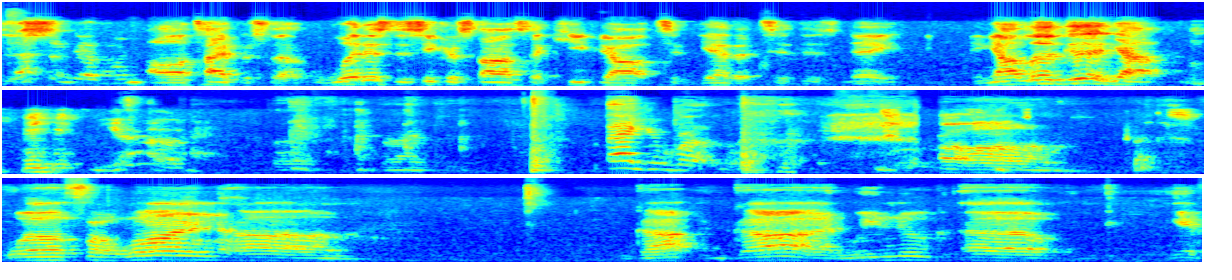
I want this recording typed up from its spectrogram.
just a good one. all type of stuff? What is the secret sauce that keep y'all together to this day? And y'all look good, y'all. Yeah. Thank you. thank you, brother. Um, well, for one, um, God, God, we knew uh, if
